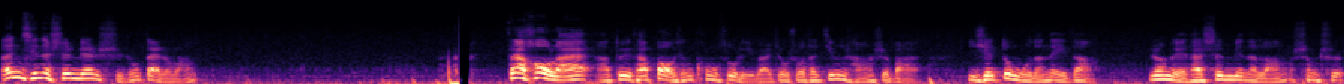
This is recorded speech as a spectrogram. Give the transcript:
恩琴的身边始终带着狼。再后来啊，对他暴行控诉里边就说他经常是把一些动物的内脏扔给他身边的狼生吃。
